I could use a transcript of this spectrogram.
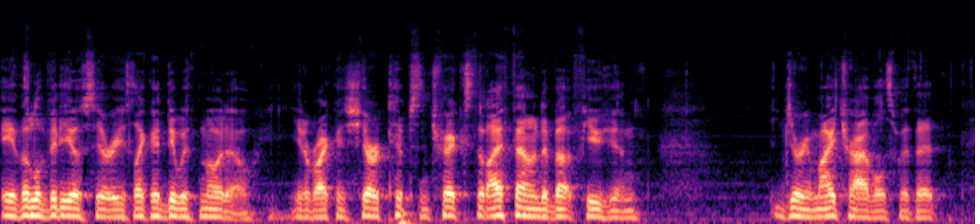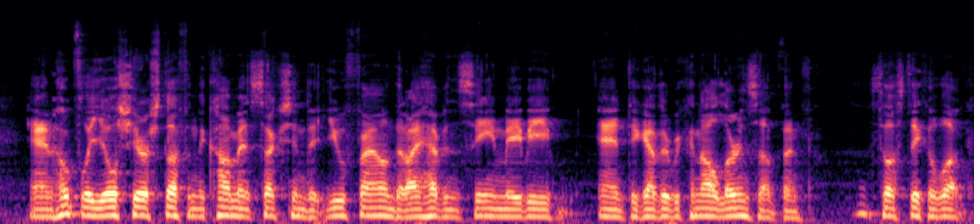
a little video series like I did with Modo, you know, where I can share tips and tricks that I found about Fusion during my travels with it. And hopefully you'll share stuff in the comment section that you found that I haven't seen maybe, and together we can all learn something. So let's take a look.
